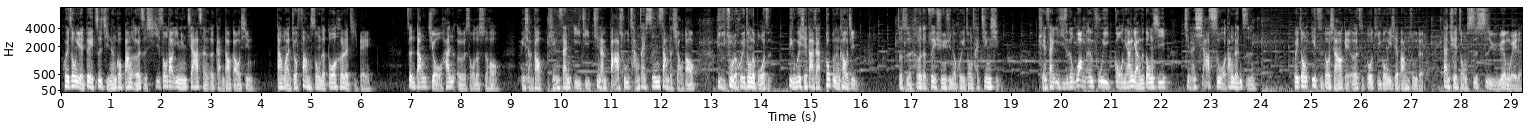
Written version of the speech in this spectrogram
徽宗也对自己能够帮儿子吸收到一名家臣而感到高兴，当晚就放松的多喝了几杯。正当酒酣耳熟的时候，没想到田山义季竟然拔出藏在身上的小刀，抵住了徽宗的脖子，并威胁大家都不能靠近。这时喝得醉醺醺的徽宗才惊醒，田山义季这个忘恩负义、狗娘养的东西，竟然挟持我当人质。徽宗一直都想要给儿子多提供一些帮助的，但却总是事与愿违的，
